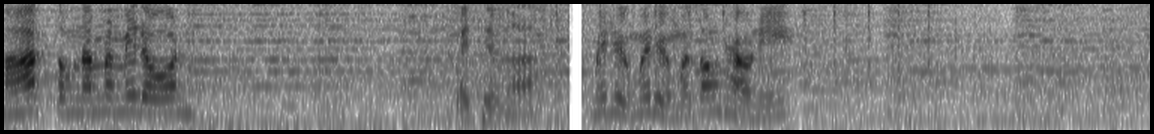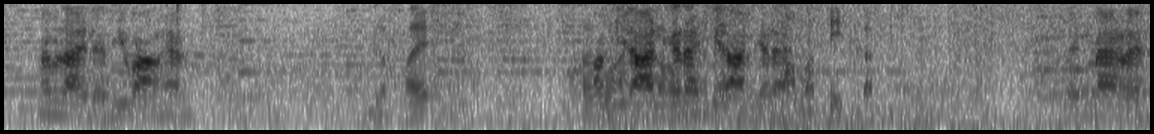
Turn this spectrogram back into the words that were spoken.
มาร์ดตรงนั้นมันไม่โดน ไม่ถึงเหรอ ไม่ถึงไม่ถึงมันต้องแถวนี้ ไม่เป็นไรเดี๋ยวพี่วางให้มันเดี๋ยวค่อยค่อยเอาวงทีละอันก็ได้ทีละอันก็ได้ เอามาติดก่อนเล่นแม่งเลย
